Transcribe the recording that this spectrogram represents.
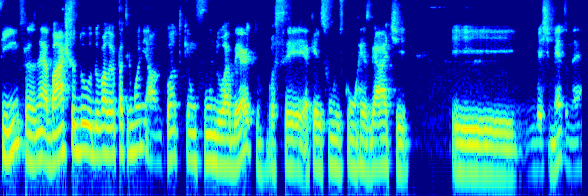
FIINFRAs né, abaixo do, do valor patrimonial, enquanto que um fundo aberto, você aqueles fundos com resgate e investimento, né,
